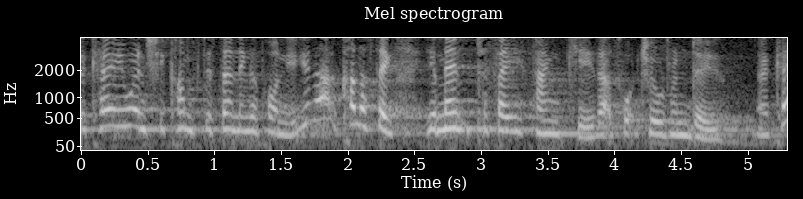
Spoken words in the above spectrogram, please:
okay, when she comes descending upon you. You know, that kind of thing. You're meant to say thank you. That's what children do, okay?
